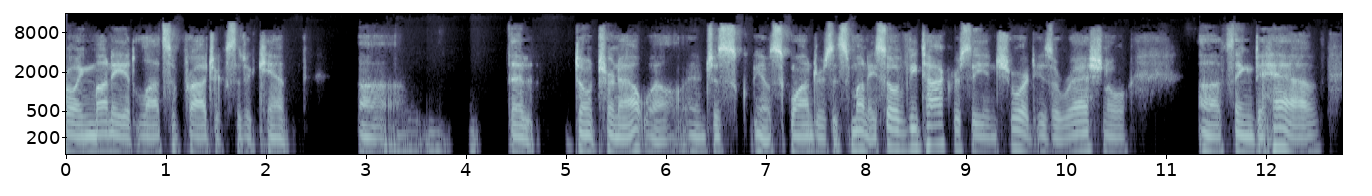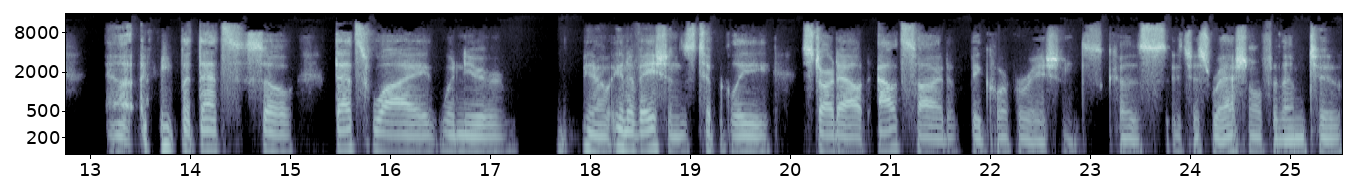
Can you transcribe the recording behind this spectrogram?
throwing money at lots of projects that it can't uh, that don't turn out well and just you know squanders its money. So a vetocracy, in short, is a rational uh, thing to have, uh, but that's so that's why when you're you know innovations typically start out outside of big corporations because it's just rational for them to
